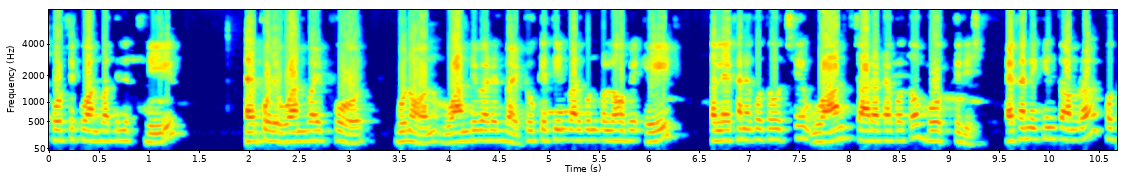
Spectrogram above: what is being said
ফোর থেকে ওয়ান বাদ দিলে থ্রি এরপরে ওয়ান বাই ফোর গুণন ওয়ান ডিভাইডেড বাই টু কে তিনবার গুণ করলে হবে এইট তাহলে এখানে কত হচ্ছে ওয়ান চার আটা কত বত্রিশ, এখানে কিন্তু আমরা কত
